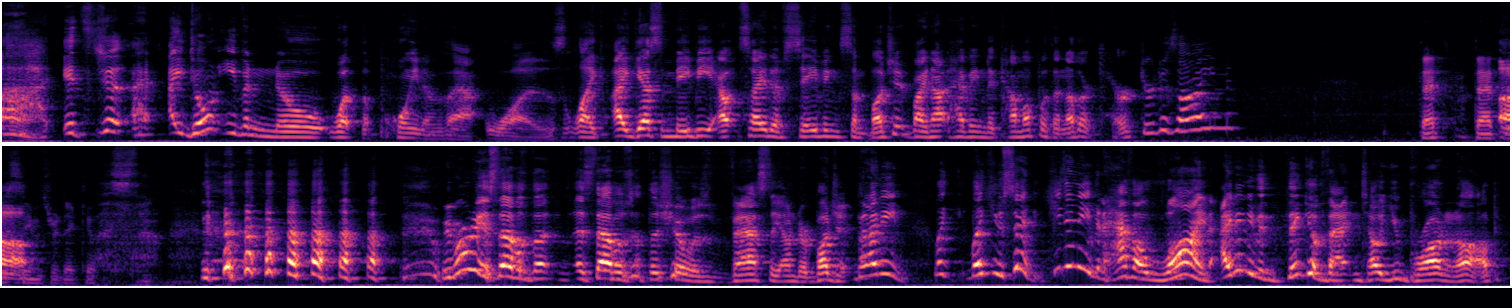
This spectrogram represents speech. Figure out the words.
Ah, it's just I, I don't even know what the point of that was. Like, I guess maybe outside of saving some budget by not having to come up with another character design. That that just Uh. seems ridiculous. We've already established that established that the show is vastly under budget, but I mean, like like you said, he didn't even have a line. I didn't even think of that until you brought it up.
